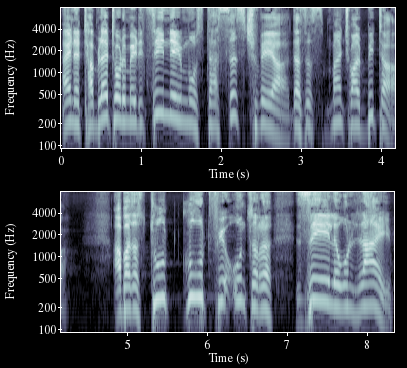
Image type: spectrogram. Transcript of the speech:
eine Tablette oder Medizin nehmen muss, das ist schwer, das ist manchmal bitter. Aber das tut gut für unsere Seele und Leib.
